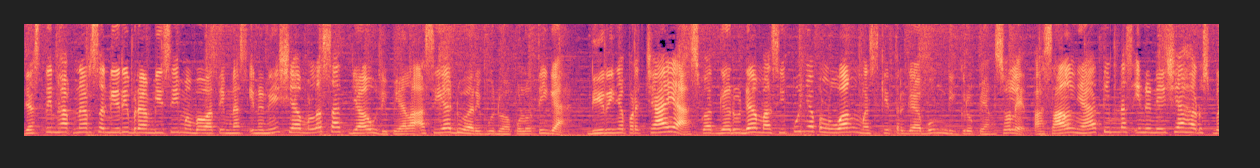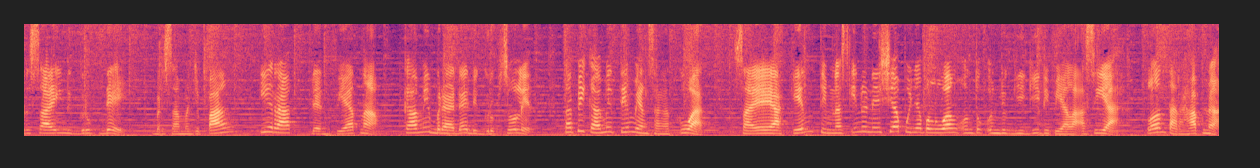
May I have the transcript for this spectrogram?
Justin Hapner sendiri berambisi membawa timnas Indonesia melesat jauh di Piala Asia 2023. Dirinya percaya skuad Garuda masih punya peluang meski tergabung di grup yang sulit. Pasalnya, timnas Indonesia harus bersaing di grup D bersama Jepang, Irak, dan Vietnam. Kami berada di grup sulit, tapi kami tim yang sangat kuat. Saya yakin timnas Indonesia punya peluang untuk unjuk gigi di Piala Asia. Lontar Hapner.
